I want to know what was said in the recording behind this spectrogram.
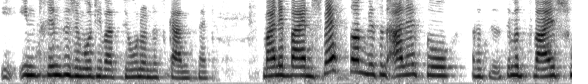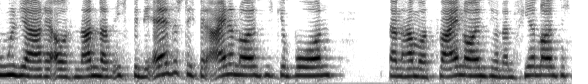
intrinsische Motivation und das Ganze. Meine beiden Schwestern, wir sind alle so, also sind wir zwei Schuljahre auseinander. Also ich bin die Älteste, ich bin 91 geboren, dann haben wir 92 und dann 94.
